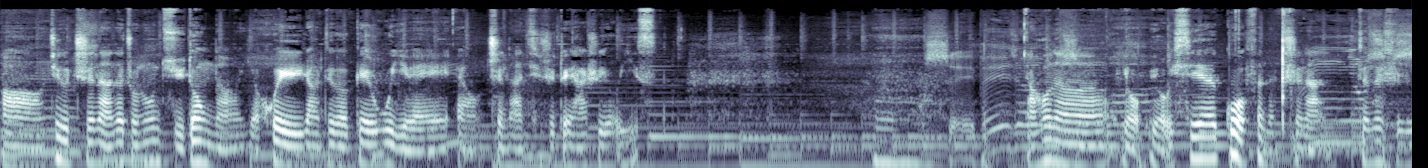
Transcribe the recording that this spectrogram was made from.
啊，这个直男的种种举动呢，也会让这个 gay 误以为，哎呦，直男其实对他是有意思的。然后呢，有有一些过分的直男，真的是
